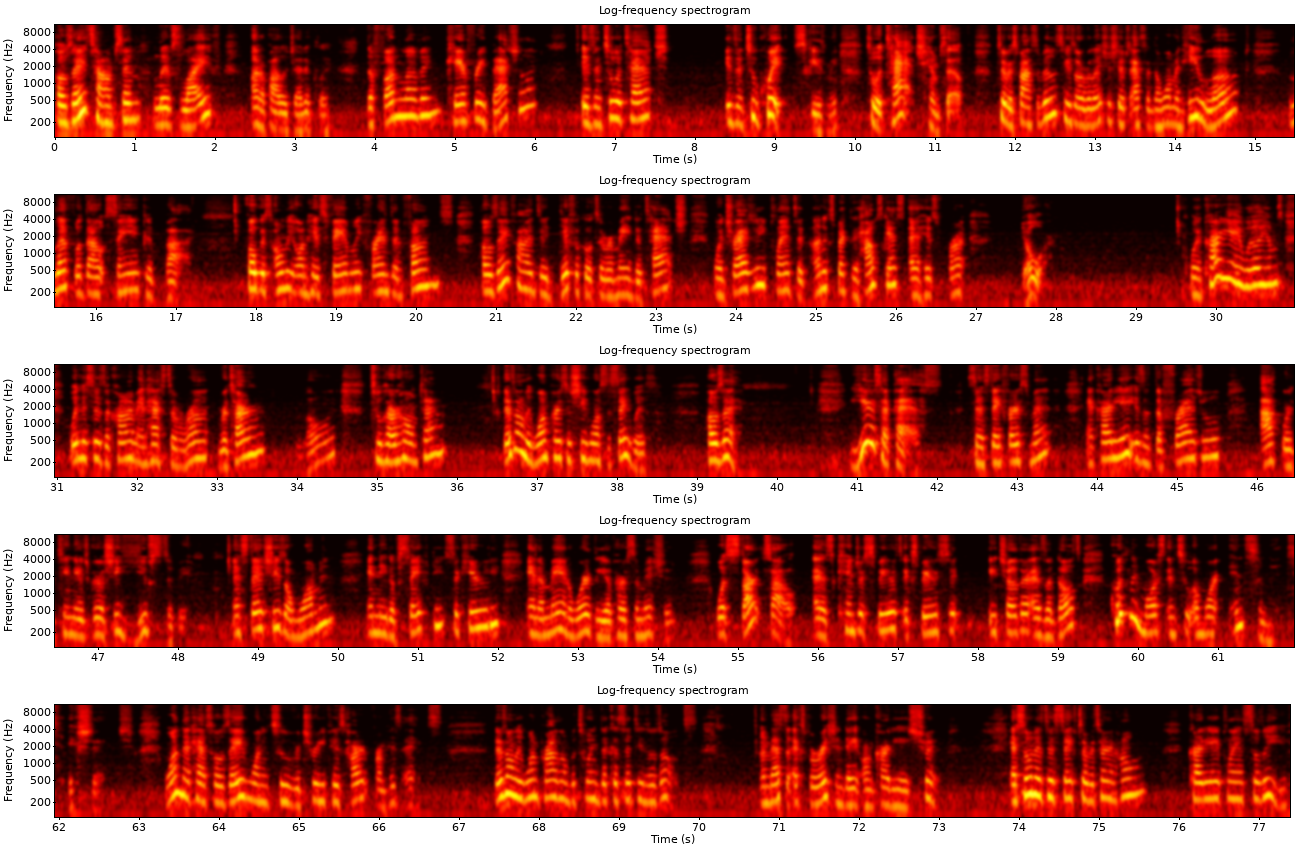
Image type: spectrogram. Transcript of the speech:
Jose Thompson lives life unapologetically. The fun-loving, carefree bachelor isn't too attached, isn't too quick, excuse me, to attach himself to responsibilities or relationships after the woman he loved left without saying goodbye. Focused only on his family, friends, and funds, Jose finds it difficult to remain detached when tragedy plants an unexpected house guest at his front door. When Cartier Williams witnesses a crime and has to run return, Lord, to her hometown, there's only one person she wants to stay with, Jose. Years have passed since they first met, and Cartier isn't the fragile, awkward teenage girl she used to be. Instead, she's a woman in need of safety, security, and a man worthy of her submission. What starts out as kindred spirits experiencing each other as adults quickly morphs into a more intimate exchange, one that has Jose wanting to retrieve his heart from his ex. There's only one problem between the consenting adults, and that's the expiration date on Cartier's trip. As soon as it's safe to return home, Cartier plans to leave,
